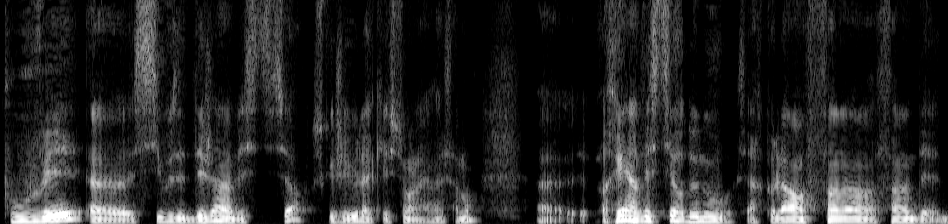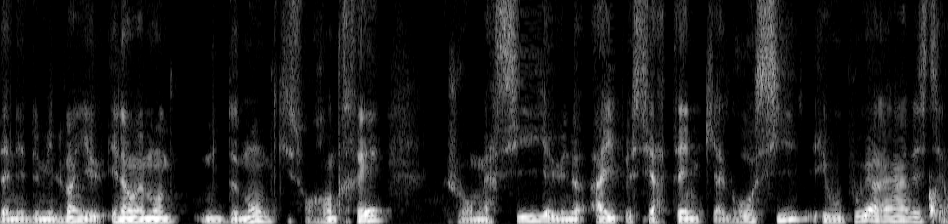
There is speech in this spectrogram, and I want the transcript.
pouvez, euh, si vous êtes déjà investisseur, parce que j'ai eu la question récemment, réinvestir de nouveau. C'est-à-dire que là, en fin, fin d'année 2020, il y a eu énormément de monde qui sont rentrés. Je vous remercie. Il y a eu une hype certaine qui a grossi et vous pouvez réinvestir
